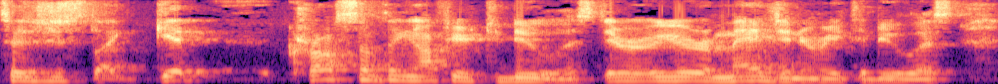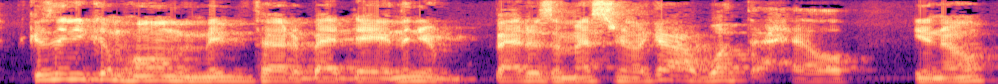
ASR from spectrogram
to just like get cross something off your to-do list or your imaginary to-do list. Because then you come home and maybe you've had a bad day, and then your bed is a mess, and you're like, ah, what the hell, you know?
